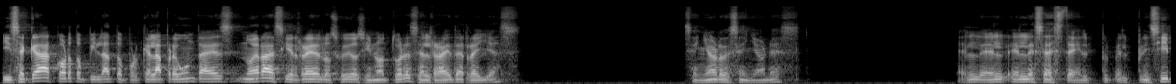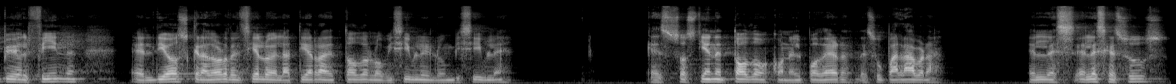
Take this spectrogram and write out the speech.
Y se queda corto Pilato porque la pregunta es, no era si el rey de los judíos, sino tú eres el rey de reyes, Señor de señores. Él, él, es este, el, el principio y el fin, el Dios creador del cielo de la tierra, de todo lo visible y lo invisible, que sostiene todo con el poder de su palabra. Él es, él es Jesús.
